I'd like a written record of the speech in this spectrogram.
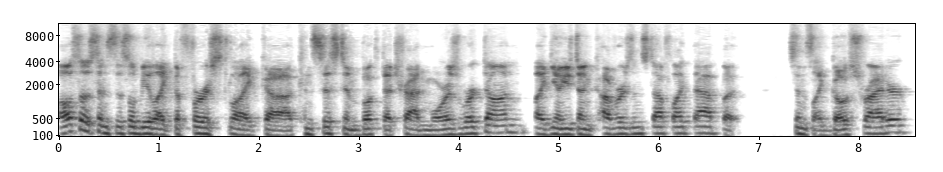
also, since this will be like the first like uh, consistent book that Tradd Moore's worked on, like you know he's done covers and stuff like that, but since like Ghost Rider,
